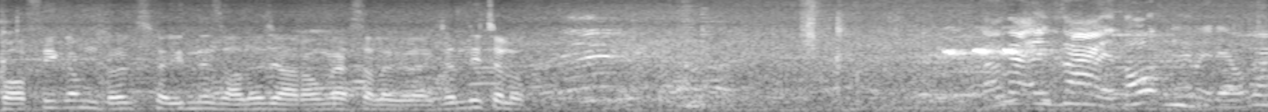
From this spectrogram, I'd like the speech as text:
कॉफ़ी कम ड्रग्स खरीदने ज़्यादा जा रहा हूँ मैं ऐसा लग रहा है। जल्दी चलो। dai dài tốt. Phải đéo ra.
